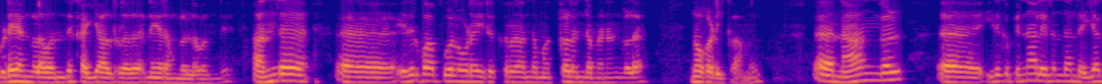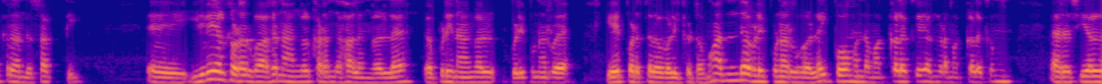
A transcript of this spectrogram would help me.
விடயங்களை வந்து கையாளுற நேரங்களில் வந்து அந்த எதிர்பார்ப்புகளோட இருக்கிற அந்த மக்கள் என்ற மனங்களை நோகடிக்காமல் நாங்கள் இதுக்கு பின்னால் இருந்த அந்த இயக்குற அந்த சக்தி இதுவியல் தொடர்பாக நாங்கள் கடந்த காலங்களில் எப்படி நாங்கள் விழிப்புணர்வை ஏற்படுத்துகிற வழிக்கிட்டோமோ அந்த விழிப்புணர்வுகளில் இப்போவும் அந்த மக்களுக்கு எங்களோட மக்களுக்கும் அரசியல்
